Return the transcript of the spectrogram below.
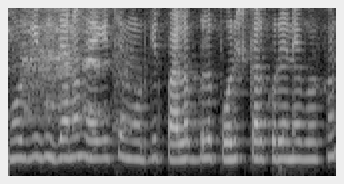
মুরগি ভিজানো হয়ে গেছে, মুরগির পালকগুলো পরিষ্কার করে নেব এখন।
